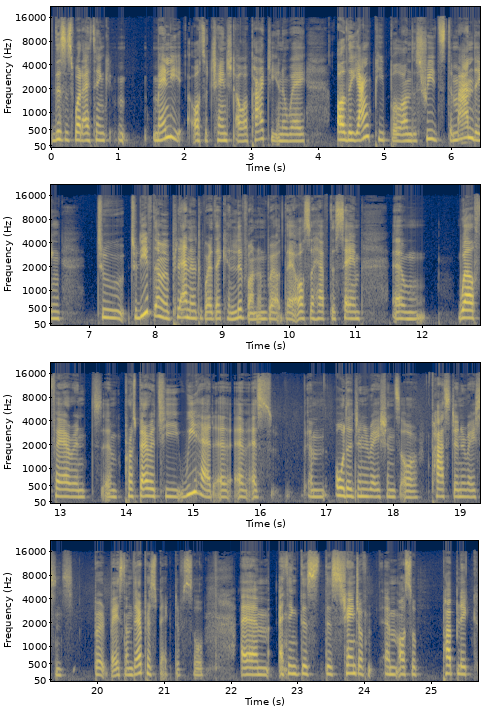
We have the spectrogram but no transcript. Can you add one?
this is what i think mainly also changed our party in a way all the young people on the streets demanding to to leave them a planet where they can live on and where they also have the same um, welfare and um, prosperity we had uh, uh, as um, older generations or past generations based on their perspective. So um, I think this this change of um, also public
